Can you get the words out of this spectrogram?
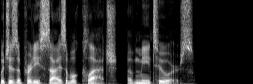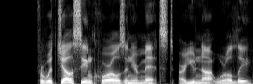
which is a pretty sizable clatch of me tours. For with jealousy and quarrels in your midst, are you not worldly?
